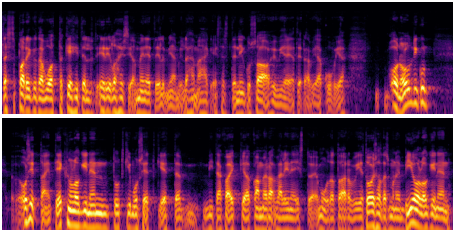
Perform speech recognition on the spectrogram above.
tässä parikymmentä vuotta kehitellyt erilaisia menetelmiä, millä hämähäkeistä sitten niin kuin saa hyviä ja teräviä kuvia. On ollut niin kuin osittain teknologinen tutkimushetki, että mitä kaikkea kameravälineistöä ja muuta tarvii, ja toisaalta semmoinen biologinen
